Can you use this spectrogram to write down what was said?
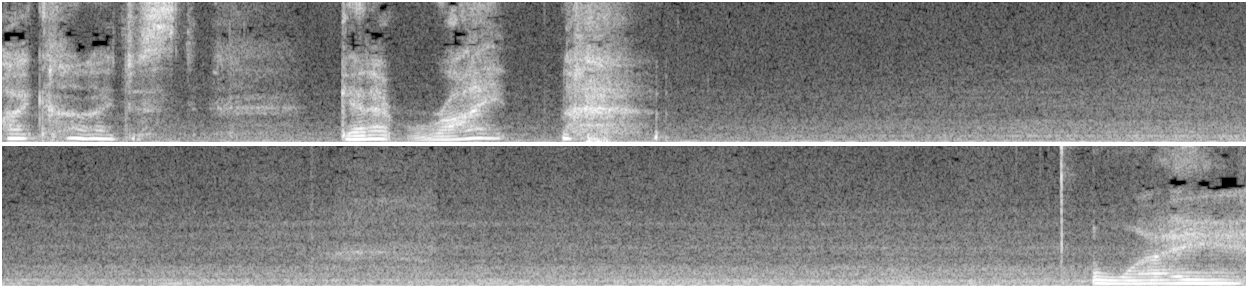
Why can't I just get it right? Why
